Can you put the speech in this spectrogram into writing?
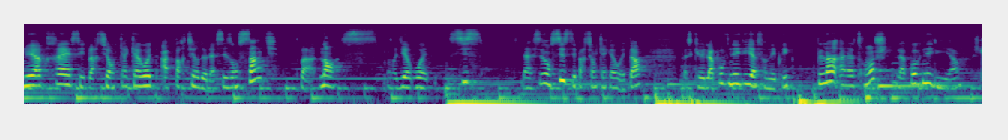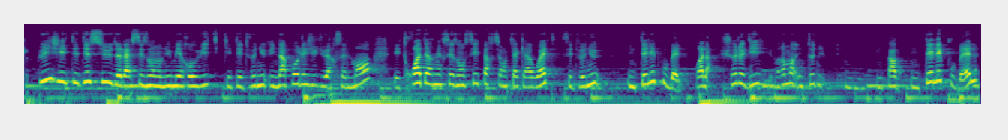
Mais après, c'est parti en cacahuète à partir de la saison 5. Enfin, non, on va dire, ouais, 6. La saison 6, c'est parti en cacahuète. Hein, parce que la pauvre Nelly, elle s'en est pris plein à la tronche, la pauvre Nelly. Hein. Puis j'ai été déçue de la saison numéro 8 qui était devenue une apologie du harcèlement. Les trois dernières saisons, c'est parti en cacahuète, c'est devenu une télé poubelle. Voilà, je le dis, vraiment une tenue. pardon, une télé poubelle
